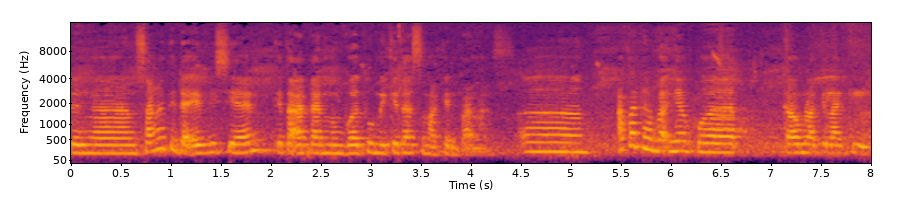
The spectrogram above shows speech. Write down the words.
dengan sangat tidak efisien kita akan membuat bumi kita semakin panas. Uh, apa dampaknya buat kaum laki-laki?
